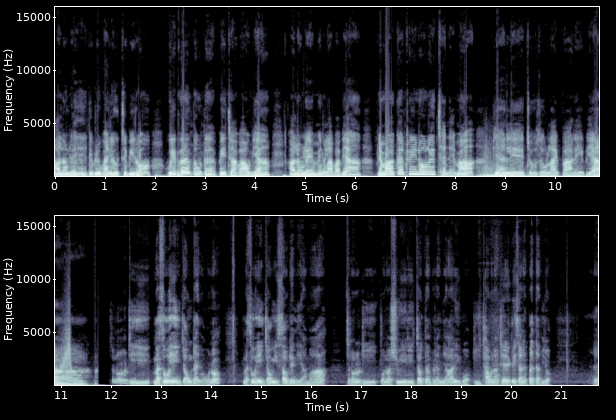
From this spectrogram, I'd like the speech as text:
အားလုံးလည်းဒီဗီဒီယိုဖိုင်လေးကိုကြည့်ပြီးတော့ဝေဖန်သုံးသပ်ပေးကြပါအောင်ဗျာအားလုံးလည်းမင်္ဂလာပါဗျာမြန်မာ country knowledge channel မှာပြန်လည်ကြိုဆိုလိုက်ပါတယ်ဗျာကျွန်တော်တို့ဒီမစိုးရင်အကြောင်းတိုင်းပါဗောနော် မစိုးရင်အကြောင်းကြီးစောက်တဲ့နေရာမှာကျွန်တော်တို့ဒီဘောနော်ရွှေတွေကြောက်တံပဒံများတွေပေါ့ဒီဌာပနာထဲတဲ့ကိစ္စနဲ့ပတ်သက်ပြီးတော့အဲ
